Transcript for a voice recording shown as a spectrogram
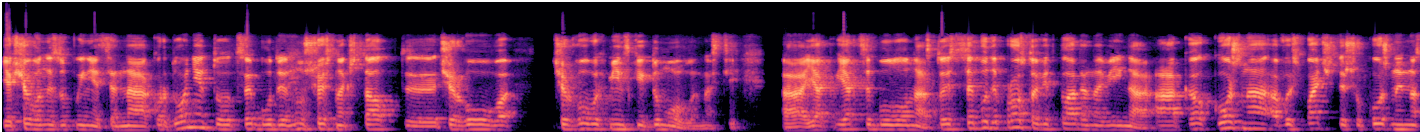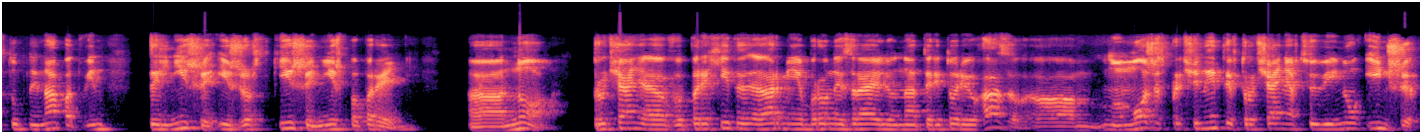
якщо вони зупиняться на кордоні, то це буде ну щось на кшталт е, чергового чергових мінських домовленостей. А як, як це було у нас? Тобто це буде просто відкладена війна. А кожна, а ви ж бачите, що кожний наступний напад він сильніший і жорсткіший ніж попередній. А, но втручання в перехід армії оборони Ізраїлю на територію Газу е, може спричинити втручання в цю війну інших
